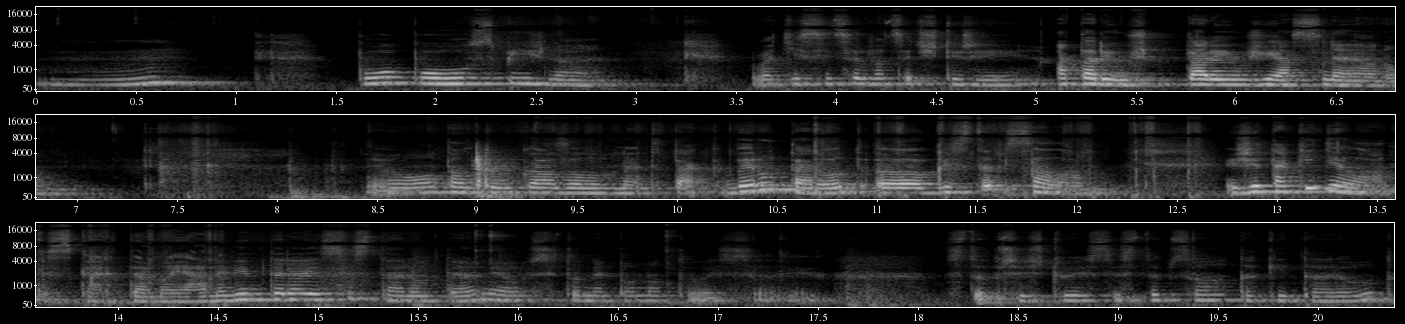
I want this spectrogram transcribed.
Hmm. Půl, půl, spíš ne. 2024. A tady už, tady už jasné, ano. Jo, tam to ukázalo hned. Tak, beru tarot. Uh, vy jste psala, že taky děláte s kartama. Já nevím teda, jestli s tarotem, já už si to nepamatuju, jestli, jestli to přečtu, jestli jste psala taky tarot.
